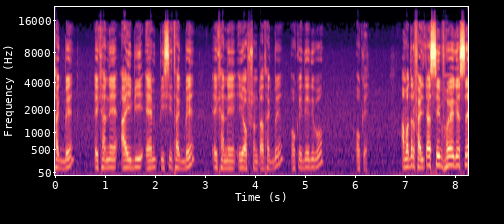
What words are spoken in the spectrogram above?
থাকবে, এখানে আইবিএম পিসি থাকবে, এখানে এই অপশনটা থাকবে। ওকে দিয়ে দিব। ওকে আমাদের ফাইলটা সেভ হয়ে গেছে।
